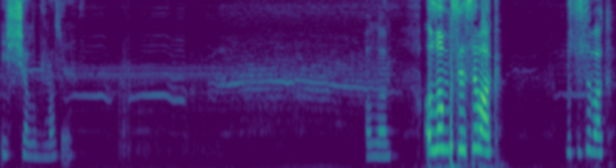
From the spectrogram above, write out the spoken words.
İnşallah bulmaz beni. Allah'ım. Allah'ım bu sese bak. Bu sese bak.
